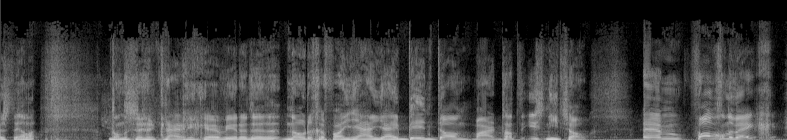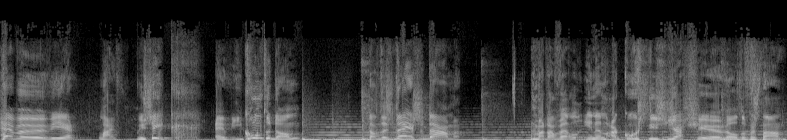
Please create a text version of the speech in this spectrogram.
stellen. Dan krijg ik eh, weer de nodige van... ja, jij bent dan. Maar dat is niet zo. Um, volgende week hebben we weer live muziek. En wie komt er dan? Dat is deze dame. Maar dan wel in een akoestisch jasje wel te verstaan.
